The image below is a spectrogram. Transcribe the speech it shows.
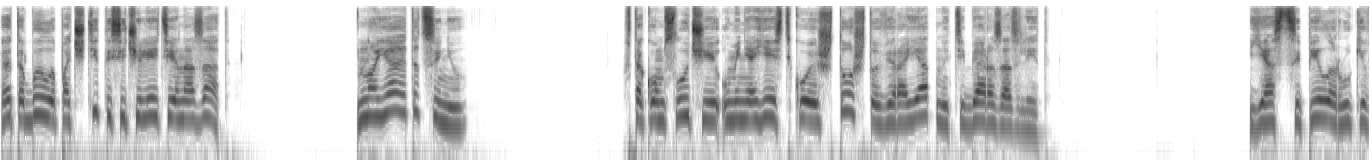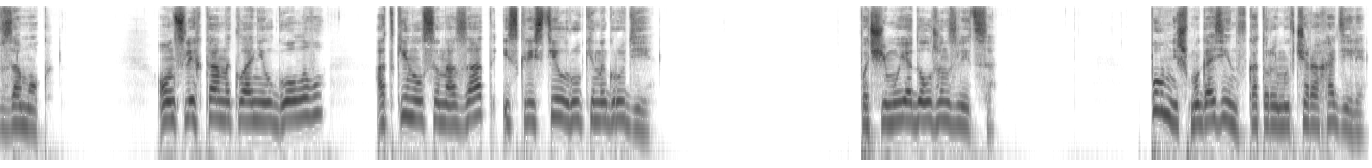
Это было почти тысячелетие назад. Но я это ценю. В таком случае у меня есть кое-что, что, вероятно, тебя разозлит. Я сцепила руки в замок. Он слегка наклонил голову, откинулся назад и скрестил руки на груди. Почему я должен злиться? Помнишь магазин, в который мы вчера ходили?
